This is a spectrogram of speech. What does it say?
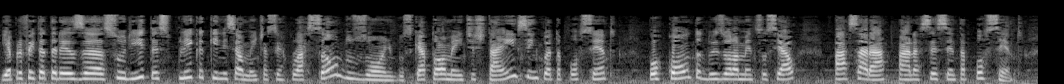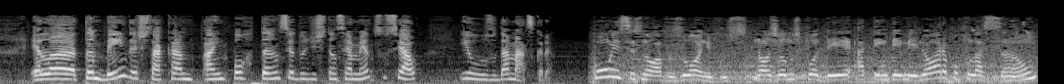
e a prefeita Tereza Surita explica que inicialmente a circulação dos ônibus, que atualmente está em 50% por conta do isolamento social, passará para 60%. Ela também destaca a importância do distanciamento social e o uso da máscara. Com esses novos ônibus, nós vamos poder atender melhor a população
